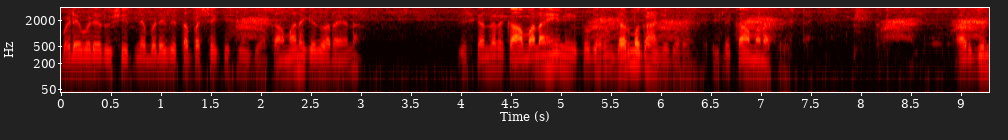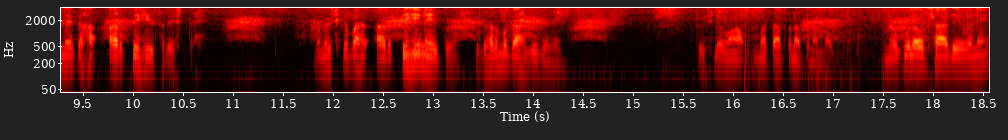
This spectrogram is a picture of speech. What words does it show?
बड़े बड़े ऋषि इतने बड़े भी तपस्या किसने किया? कामना के द्वारा है ना? जिसके अंदर कामना ही नहीं तो धर्म धर्म कहाँ से करेंगे? इसलिए कामना श्रेष्ठ है। अर्जुन ने कहा, अर्थ ही श्रेष्ठ है। मनुष्य के पास अर्थ ही नहीं तो, तो धर्म कहाँ से करेंगे तो इसलिए वहाँ मत अपना अपना मत। नकुल और सहदेव ने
